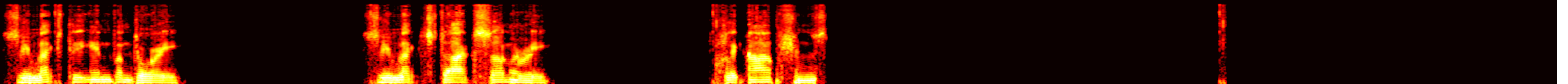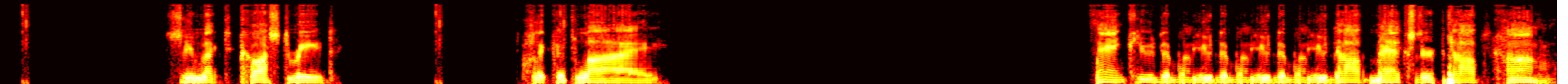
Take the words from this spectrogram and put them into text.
Select the inventory. Select stock summary. Click options. Select cost rate. Click apply. Thank you www.maxxerp.com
